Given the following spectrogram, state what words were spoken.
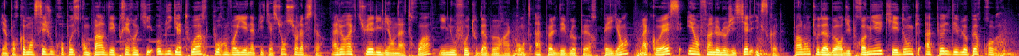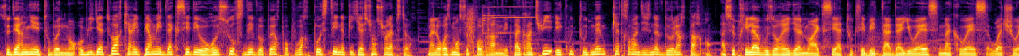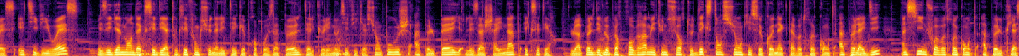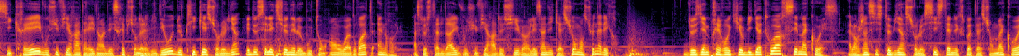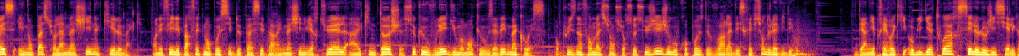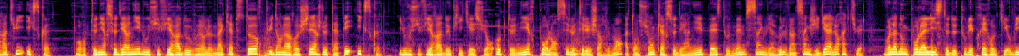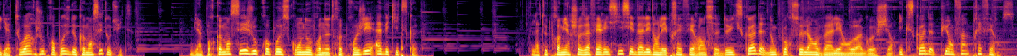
Bien pour commencer, je vous propose qu'on parle des prérequis obligatoires pour envoyer une application sur l'App Store. À l'heure actuelle, il y en a trois. Il nous faut tout d'abord un compte Apple développeur payant, macOS et enfin le logiciel Xcode. Parlons tout d'abord du premier qui est donc Apple Developer Program. Ce dernier est tout bonnement obligatoire car il permet d'accéder aux ressources développeurs pour pouvoir poster une application sur l'App Store. Malheureusement ce programme n'est pas gratuit et coûte tout de même 99 dollars par an. À ce prix là vous aurez également accès à toutes les bêtas d'iOS, macOS, watchOS et tvOS, mais également d'accéder à toutes les fonctionnalités que propose Apple, telles que les notifications push, Apple Pay, les achats in-app, etc. Le Apple Developer Program est une sorte d'extension qui se connecte à votre compte Apple ID. Ainsi, une fois votre compte Apple classique créé, il vous suffira d'aller dans la description de la vidéo, de cliquer sur le lien et de sélectionner le bouton en haut à droite Enroll. À ce stade-là, il vous suffira de suivre les indications mentionnées à l'écran. Deuxième prérequis obligatoire, c'est macOS. Alors j'insiste bien sur le système d'exploitation macOS et non pas sur la machine qui est le Mac. En effet, il est parfaitement possible de passer par une machine virtuelle, un Hackintosh, ce que vous voulez du moment que vous avez macOS. Pour plus d'informations sur ce sujet, je vous propose de voir la description de la vidéo. Dernier prérequis obligatoire, c'est le logiciel gratuit Xcode. Pour obtenir ce dernier, il vous suffira d'ouvrir le Mac App Store puis dans la recherche de taper Xcode. Il vous suffira de cliquer sur Obtenir pour lancer le téléchargement. Attention car ce dernier pèse tout de même 5,25 Go à l'heure actuelle. Voilà donc pour la liste de tous les prérequis obligatoires, je vous propose de commencer tout de suite. Bien pour commencer, je vous propose qu'on ouvre notre projet avec Xcode. La toute première chose à faire ici, c'est d'aller dans les préférences de Xcode. Donc pour cela, on va aller en haut à gauche sur Xcode, puis enfin Préférences.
